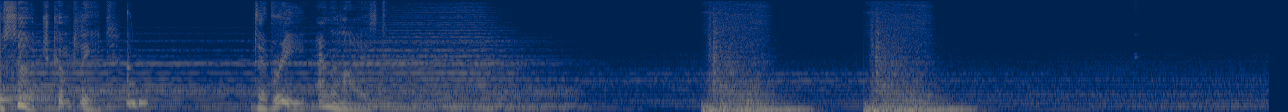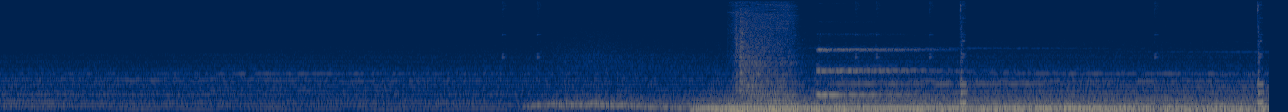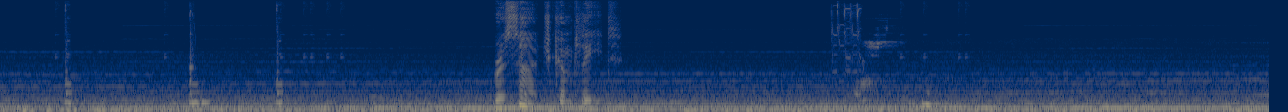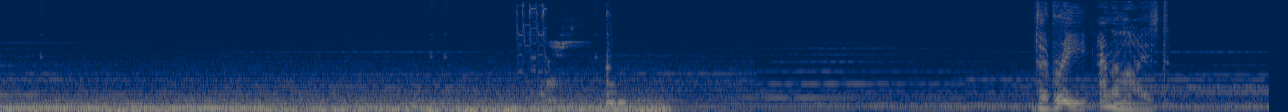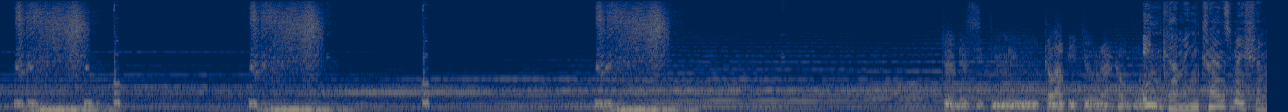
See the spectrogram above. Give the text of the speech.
Research complete. Debris analyzed. Complete. Debris analyzed. Transmission.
